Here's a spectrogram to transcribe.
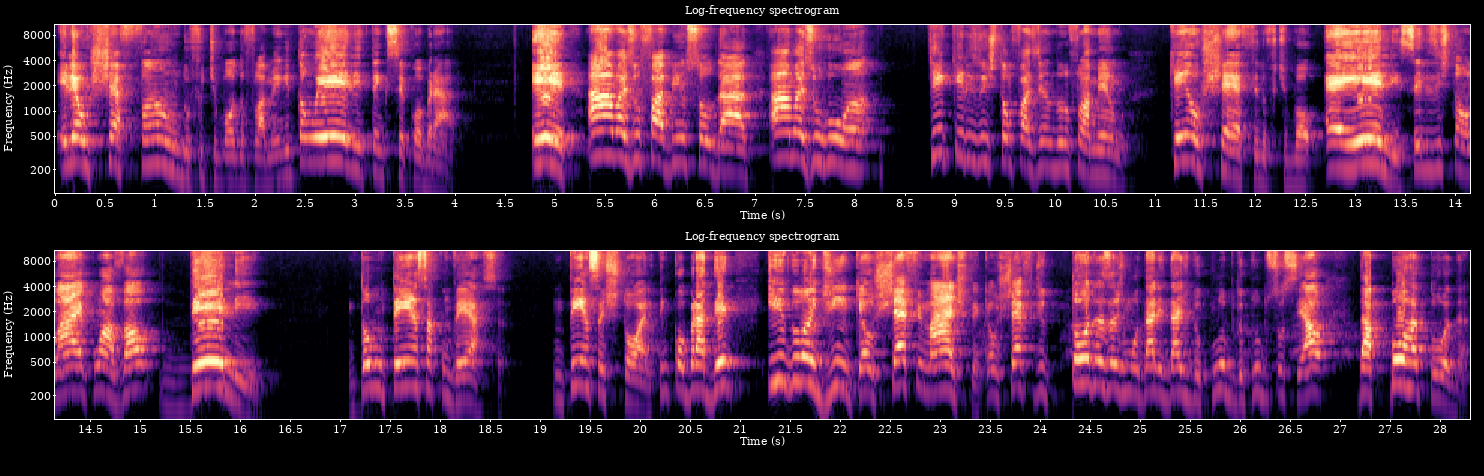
Ele é o chefão do futebol do Flamengo, então ele tem que ser cobrado. E, ah, mas o Fabinho Soldado, ah, mas o Juan, o que, que eles estão fazendo no Flamengo? Quem é o chefe do futebol? É ele. Se eles estão lá, é com aval dele. Então não tem essa conversa. Não tem essa história. Tem que cobrar dele e do Landim, que é o chefe master, que é o chefe de todas as modalidades do clube, do clube social, da porra toda.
